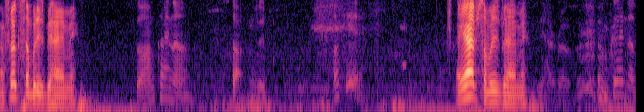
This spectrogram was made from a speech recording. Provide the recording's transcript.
I feel like somebody's behind me. So I'm kind of stuck in the... Okay. Oh, yeah, somebody's behind me. I'm kind of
